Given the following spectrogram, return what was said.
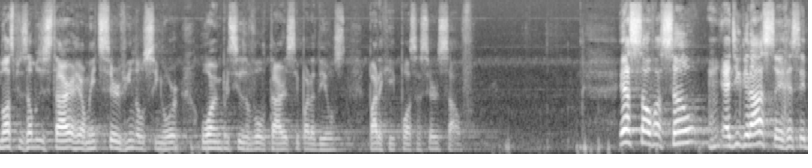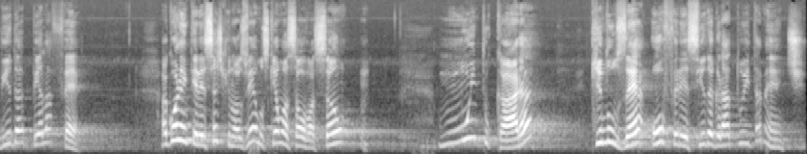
nós precisamos estar realmente servindo ao Senhor. O homem precisa voltar-se para Deus para que possa ser salvo. Essa salvação é de graça e recebida pela fé. Agora é interessante que nós vemos que é uma salvação muito cara que nos é oferecida gratuitamente.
